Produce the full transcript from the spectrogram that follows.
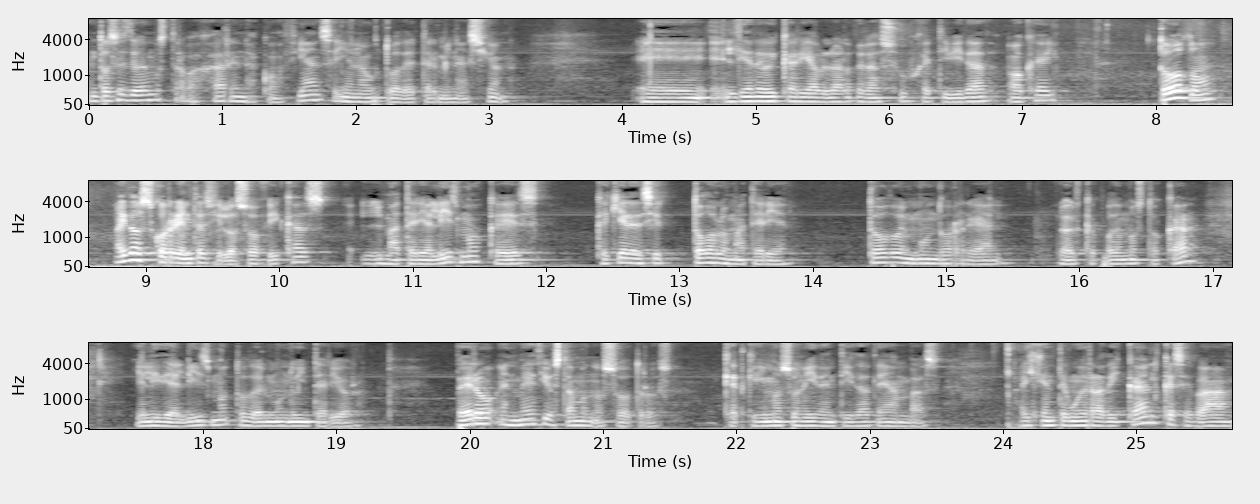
Entonces debemos trabajar en la confianza y en la autodeterminación. Eh, el día de hoy quería hablar de la subjetividad, ¿ok? Todo, hay dos corrientes filosóficas, el materialismo, que es, que quiere decir todo lo material, todo el mundo real, lo que podemos tocar, y el idealismo, todo el mundo interior. Pero en medio estamos nosotros, que adquirimos una identidad de ambas. Hay gente muy radical que se va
